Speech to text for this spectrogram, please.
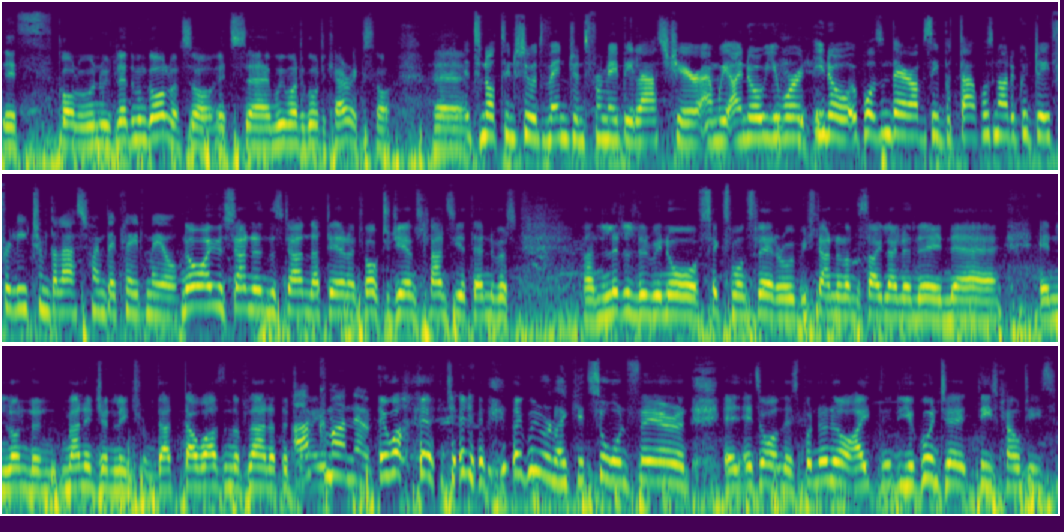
if Galway win, we play them in Galway. So it's uh, we want to go to Carrick. So uh, It's nothing to do with vengeance for maybe last year. And we, I know you weren't, you know, it wasn't there obviously, but that was not a good day for Leitrim the last time they played Mayo. No, I was standing in the stand that day and I talked to James Clancy at the end of it. And little did we know, six months later, we'd be standing on the sideline in in, uh, in London managing Leitrim. That that wasn't the plan at the time. Ah, come on now. It was like we were like, it's so unfair and it, it's all this. But no, no, I, you go into these counties.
